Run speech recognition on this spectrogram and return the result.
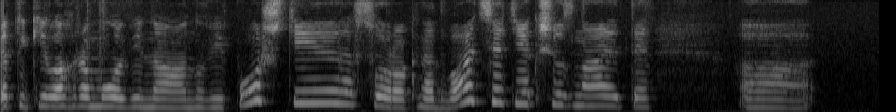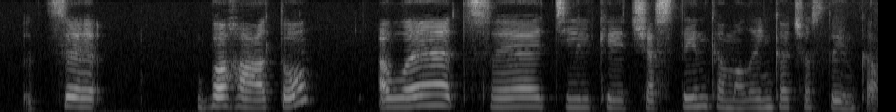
5-кілограмові на новій пошті, 40 на 20, якщо знаєте. Це багато, але це тільки частинка, маленька частинка.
